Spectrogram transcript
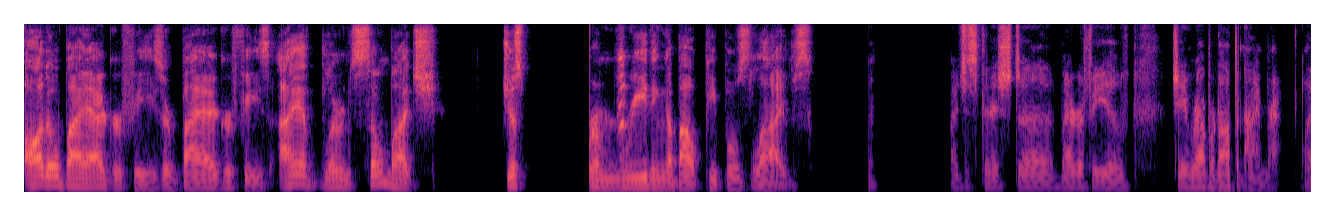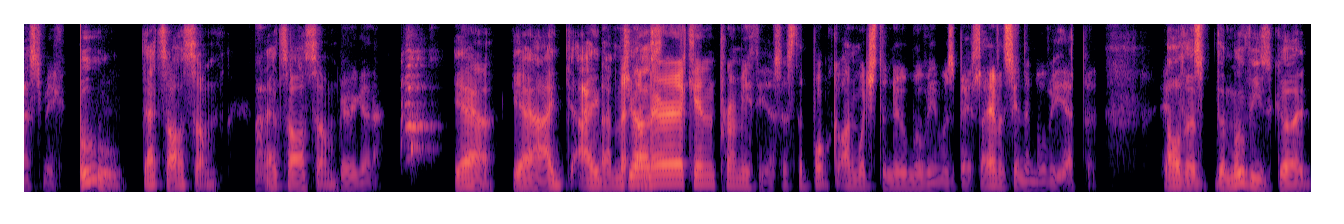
autobiographies or biographies. I have learned so much just from reading about people's lives. I just finished a biography of J. Robert Oppenheimer last week. Ooh, that's awesome. That's awesome. very good. Yeah, yeah. I I Am- just American Prometheus. That's the book on which the new movie was based. I haven't seen the movie yet, but oh the it's- the movie's good.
